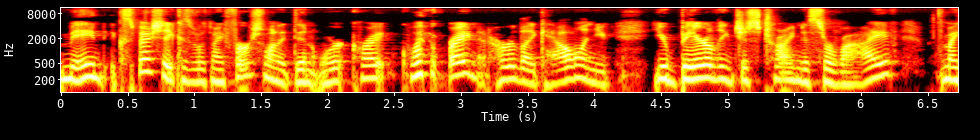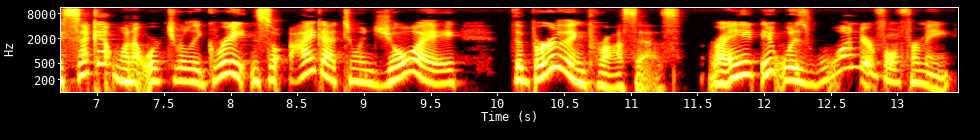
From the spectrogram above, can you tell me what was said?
made especially because with my first one it didn't work quite quite right and it hurt like hell and you you're barely just trying to survive. With my second one it worked really great and so i got to enjoy the birthing process right? It was wonderful for me.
